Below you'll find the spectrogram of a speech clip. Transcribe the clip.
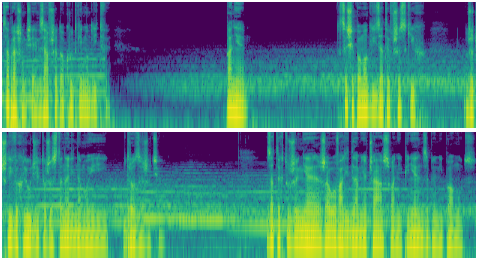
Zapraszam Cię jak zawsze do krótkiej modlitwy. Panie, chcę się pomodlić za tych wszystkich życzliwych ludzi, którzy stanęli na mojej drodze życia. Za tych, którzy nie żałowali dla mnie czasu ani pieniędzy, by mi pomóc.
